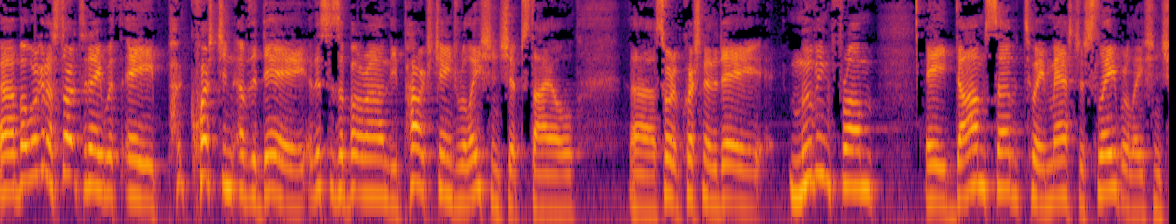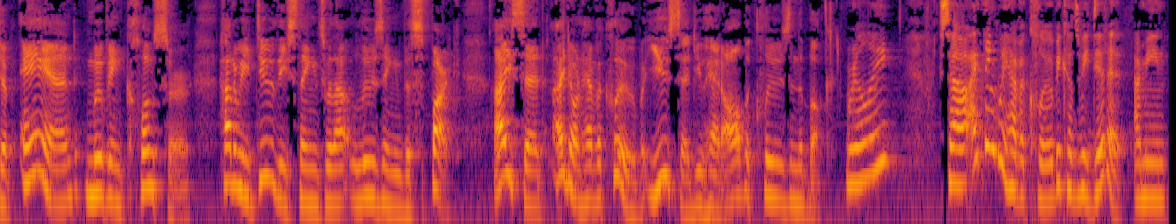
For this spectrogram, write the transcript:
Uh, but we're going to start today with a p- question of the day. This is about around the power exchange relationship style uh, sort of question of the day. Moving from a dom sub to a master slave relationship and moving closer. How do we do these things without losing the spark? I said I don't have a clue, but you said you had all the clues in the book. Really? So I think we have a clue because we did it. I mean,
